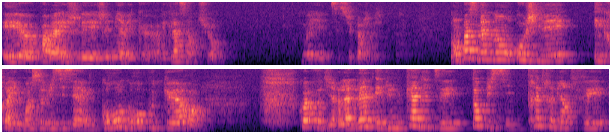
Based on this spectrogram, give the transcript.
Et euh, pareil, je l'ai mis avec, euh, avec la ceinture. Vous voyez, c'est super joli. On passe maintenant au gilet. Et croyez-moi, celui-ci c'est un gros gros coup de cœur. Quoi vous dire, la laine est d'une qualité topissime, très très bien fait.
